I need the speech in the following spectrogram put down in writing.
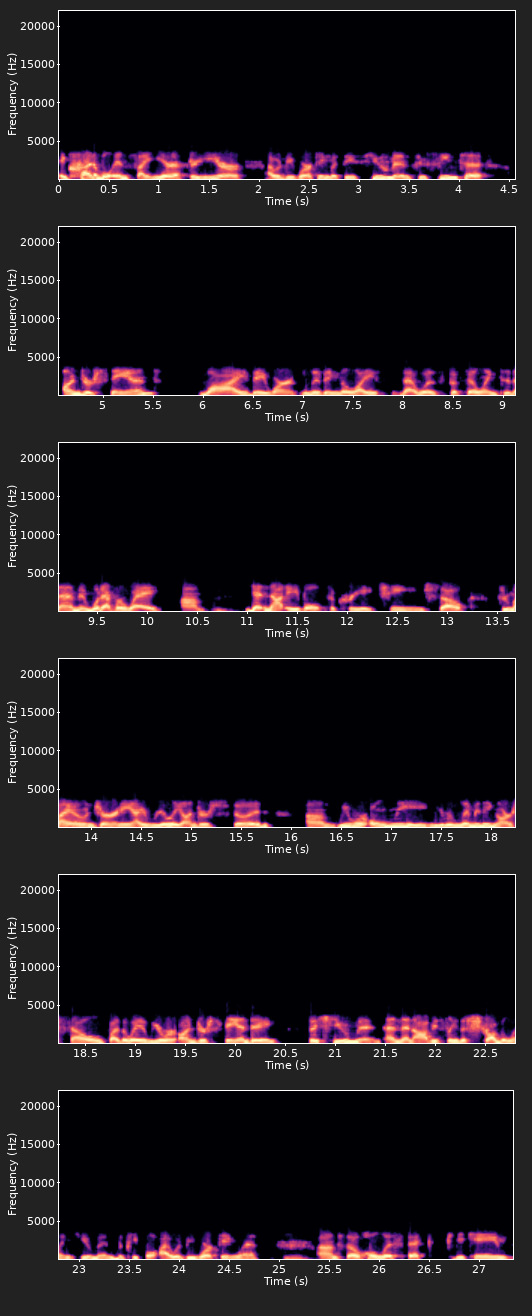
Incredible insight year after year. I would mm. be working with these humans who seemed to understand mm. why they weren't living the life that was fulfilling to them in whatever way, um, mm. yet not able to create change. So through my own journey, I really understood um, we were only we were limiting ourselves by the way we were understanding the human and then obviously the struggling human, the people I would be working with. Mm. Um, so holistic became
